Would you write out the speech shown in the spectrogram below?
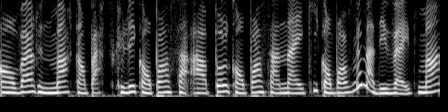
envers une marque en particulier, qu'on pense à Apple, qu'on pense à Nike, qu'on pense même à des vêtements,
